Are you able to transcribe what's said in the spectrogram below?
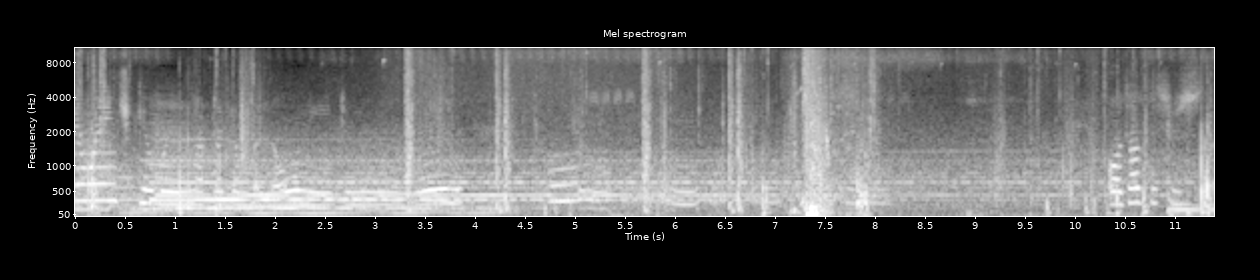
Chicken wing, chicken wing, hot like a bologna. Oh, I thought this was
